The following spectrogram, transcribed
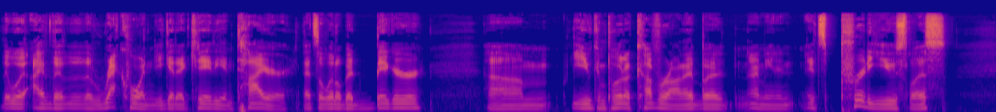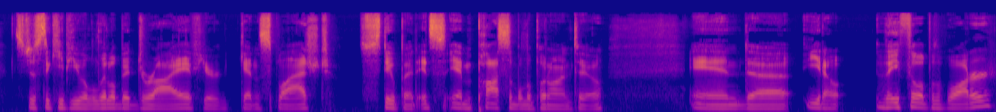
The I have the the rec one, you get a Canadian Tire that's a little bit bigger. Um, you can put a cover on it, but I mean it's pretty useless. It's just to keep you a little bit dry if you're getting splashed. Stupid. It's impossible to put on too and uh, you know they fill up with water,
